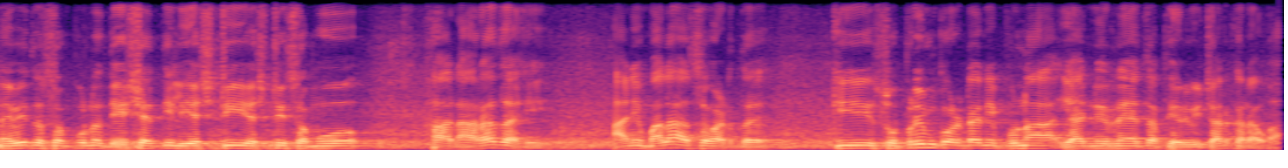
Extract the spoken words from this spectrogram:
नव्हे तर संपूर्ण देशातील एस टी एस टी समूह हा नाराज आहे. आणि मला असं वाटतं की सुप्रीम कोर्टाने पुन्हा या निर्णयाचा फेरविचार करावा.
